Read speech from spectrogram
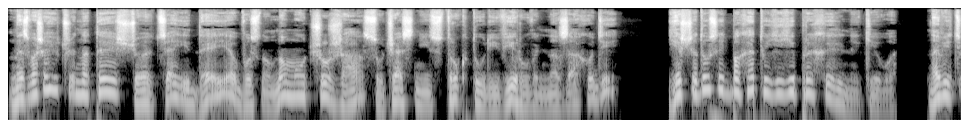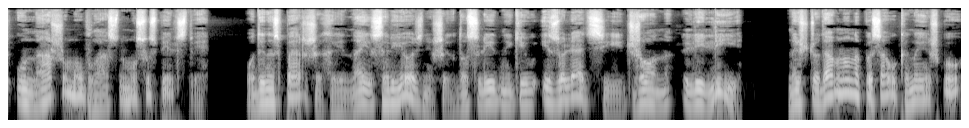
Незважаючи на те, що ця ідея в основному чужа сучасній структурі вірувань на Заході, є ще досить багато її прихильників, навіть у нашому власному суспільстві. Один із перших і найсерйозніших дослідників ізоляції Джон Лілі нещодавно написав книжку,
